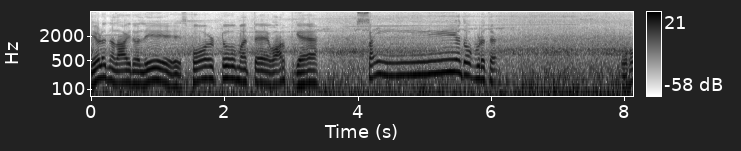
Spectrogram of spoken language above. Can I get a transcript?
ಹೇಳಿದ್ನಲ್ಲ, ಇದರಲ್ಲಿ ಸ್ಪೋರ್ಟು ಮತ್ತು ವಾರ್ಪ್ಗೆ ಸೈ ಅಂತ ಹೋಗ್ಬಿಡುತ್ತೆ. ಓಹೋ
